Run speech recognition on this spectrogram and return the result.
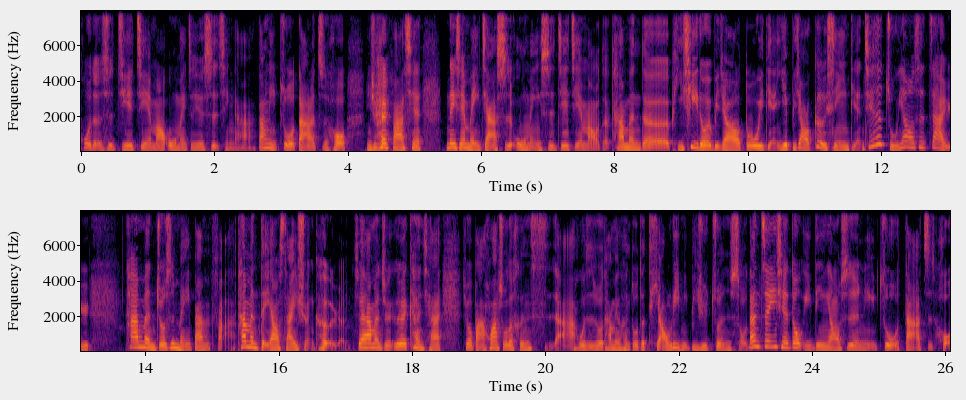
或者是接睫毛、雾眉这些事情啊，当你做大了之后，你就会发现那些美甲师、雾眉师、接睫毛的，他们的脾气都会比较多一点，也比较有个性一点。其实主要是在于。他们就是没办法，他们得要筛选客人，所以他们就会看起来就把话说得很死啊，或者说他们有很多的条例你必须遵守，但这一些都一定要是你做大之后，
